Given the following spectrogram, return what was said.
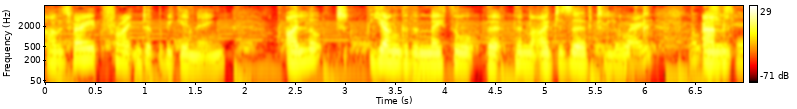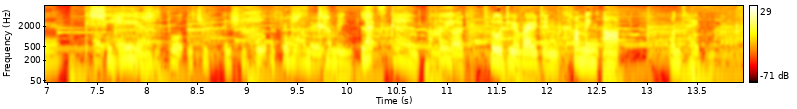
I was very frightened at the beginning. I looked younger than they thought that than I deserved to look. Great. Oh, And she's here. Is Oh, she oh, on, here? She's brought the chi- uh, she's brought the Oh, fish I'm soup. coming. Let's go. Oh my god, Claudia Roden coming up on Table Manners.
